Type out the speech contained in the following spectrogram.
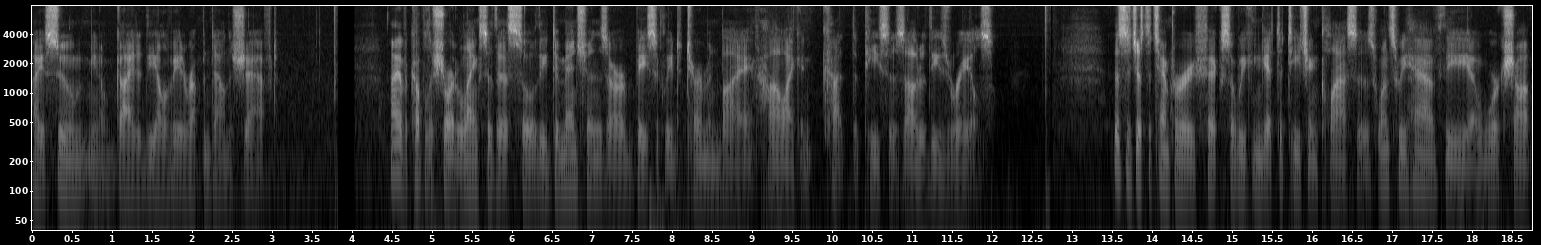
I assume, you know, guided the elevator up and down the shaft. I have a couple of short lengths of this, so the dimensions are basically determined by how I can cut the pieces out of these rails. This is just a temporary fix so we can get to teaching classes. Once we have the uh, workshop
